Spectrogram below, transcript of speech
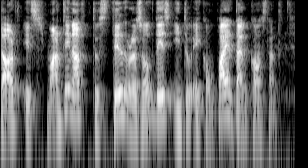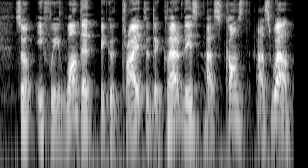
Dart is smart enough to still resolve this into a compile time constant. So if we wanted, we could try to declare this as const as well.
